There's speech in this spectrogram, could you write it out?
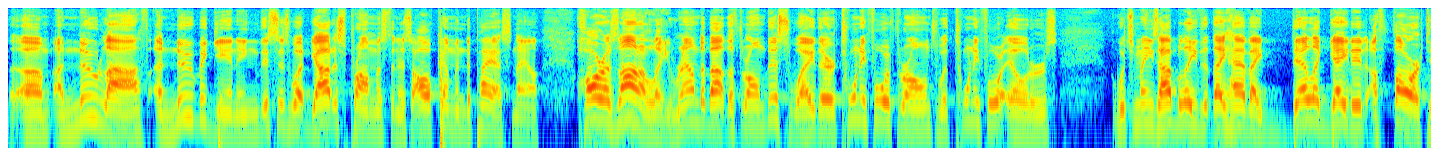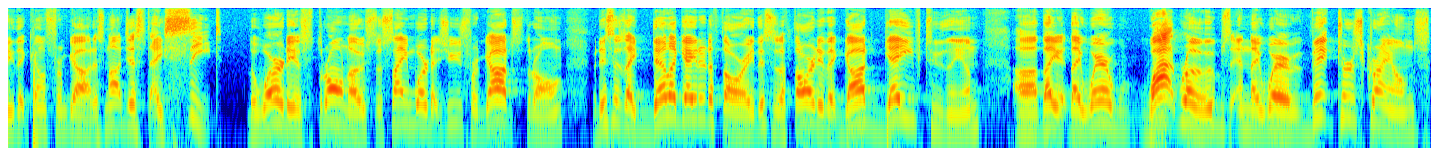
um, a new life, a new beginning. This is what God has promised, and it's all coming to pass now. Horizontally, round about the throne this way, there are 24 thrones with 24 elders which means I believe that they have a delegated authority that comes from God. It's not just a seat the word is thronos, the same word that's used for God's throne, but this is a delegated authority. This is authority that God gave to them. Uh, they, they wear white robes and they wear victor's crowns,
